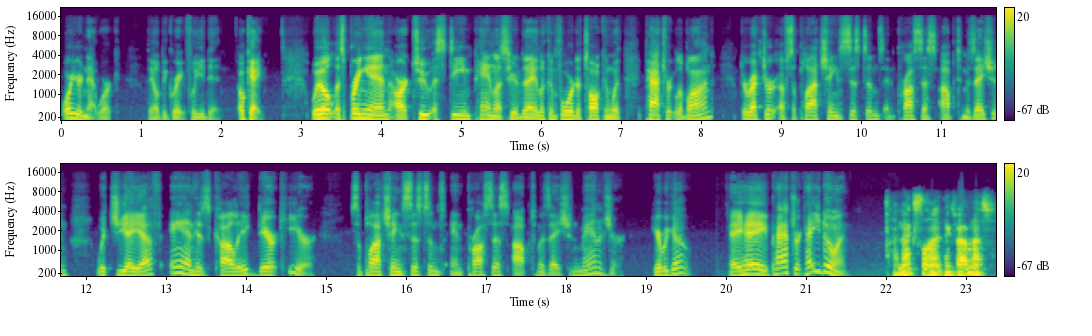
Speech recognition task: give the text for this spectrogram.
or your network. They'll be grateful you did. Okay. Well, let's bring in our two esteemed panelists here today. Looking forward to talking with Patrick Leblond, Director of Supply Chain Systems and Process Optimization with GAF, and his colleague Derek Heer, Supply Chain Systems and Process Optimization Manager. Here we go. Hey, hey, Patrick, how you doing? I'm excellent. Thanks for having us.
